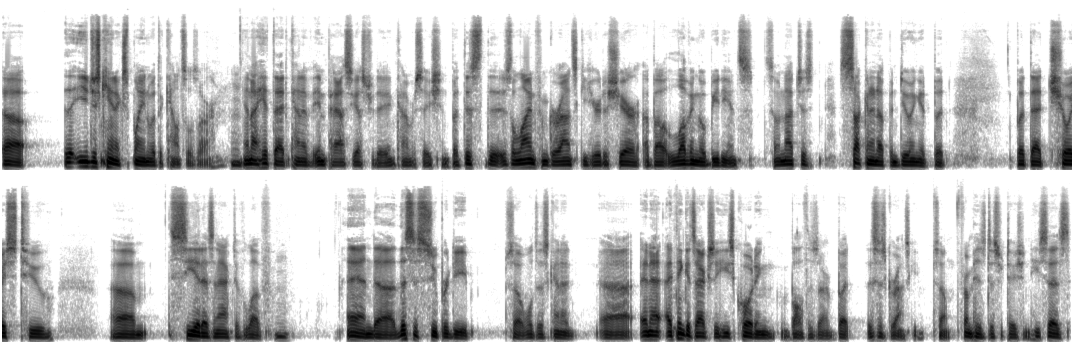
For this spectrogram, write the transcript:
uh, you just can't explain what the counsels are. And I hit that kind of impasse yesterday in conversation. But this there's a line from Gawronski here to share about loving obedience. So not just sucking it up and doing it, but but that choice to um, see it as an act of love. And uh, this is super deep. So we'll just kind of. Uh, and I, I think it's actually he's quoting Balthasar, but this is Gawronski. So from his dissertation, he says,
